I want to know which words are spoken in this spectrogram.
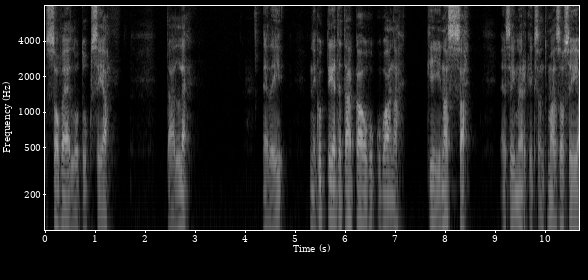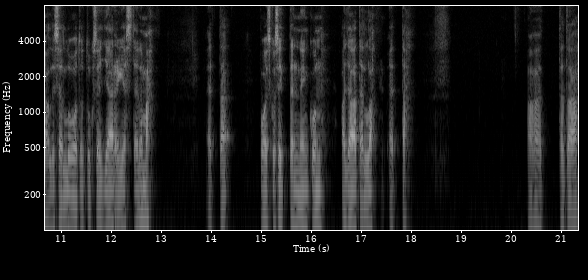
sovellutuksia tälle. Eli niin kuin tiedetään kauhukuvana, Kiinassa esimerkiksi on tämä sosiaalisen luototuksen järjestelmä, että voisiko sitten niin kuin ajatella, että äh, tätä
